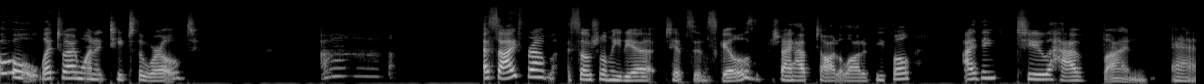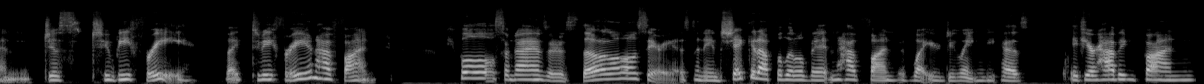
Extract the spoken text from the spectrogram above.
Oh, what do I want to teach the world? Uh, aside from social media tips and skills, which I have taught a lot of people, I think to have fun and just to be free, like to be free and have fun. People sometimes are so serious and need to shake it up a little bit and have fun with what you're doing because if you're having fun,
